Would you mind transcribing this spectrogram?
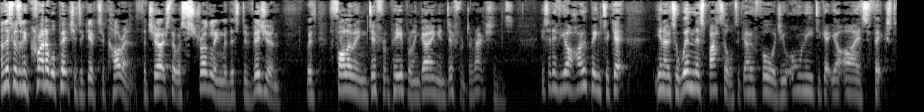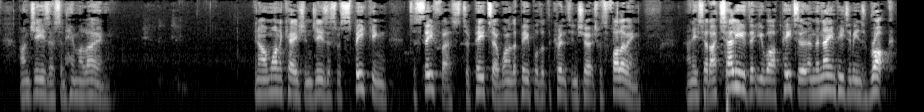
And this was an incredible picture to give to Corinth, the church that was struggling with this division, with following different people and going in different directions. He said, if you're hoping to get, you know, to win this battle, to go forward, you all need to get your eyes fixed on Jesus and Him alone. You know, on one occasion, Jesus was speaking to Cephas, to Peter, one of the people that the Corinthian church was following. And he said, I tell you that you are Peter, and the name Peter means rock.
